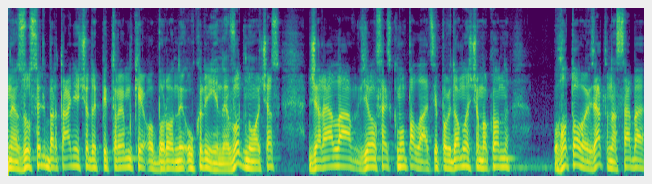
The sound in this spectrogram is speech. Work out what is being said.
е, зусиль Британії щодо підтримки оборони України. Водночас джерела в Єлисейському палаці повідомили, що Макрон готовий взяти на себе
